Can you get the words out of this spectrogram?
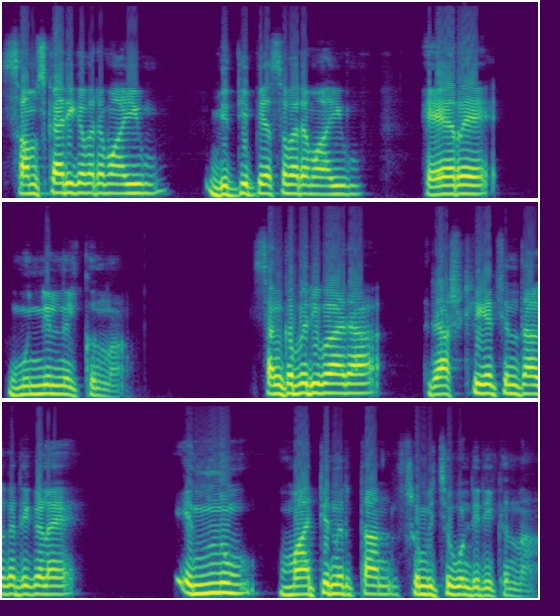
സാംസ്കാരികപരമായും വിദ്യാഭ്യാസപരമായും ഏറെ മുന്നിൽ നിൽക്കുന്ന സംഘപരിവാര രാഷ്ട്രീയ ചിന്താഗതികളെ എന്നും മാറ്റി നിർത്താൻ ശ്രമിച്ചുകൊണ്ടിരിക്കുന്ന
